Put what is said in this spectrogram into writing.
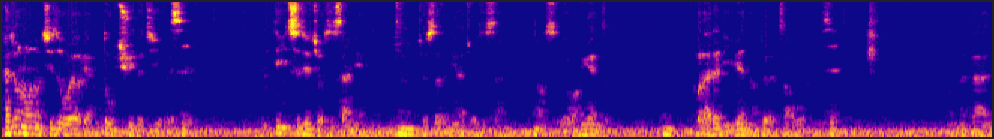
台中荣总其实我有两度去的机会，是，第一次就九十三年，嗯。九十二年还是九十三，当时王院长，嗯。后来的李院长都有找我，是，那当然，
